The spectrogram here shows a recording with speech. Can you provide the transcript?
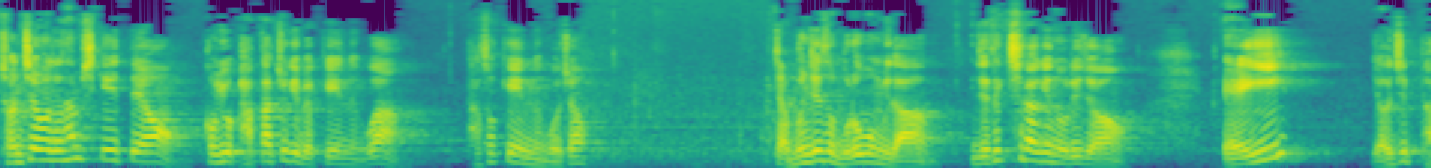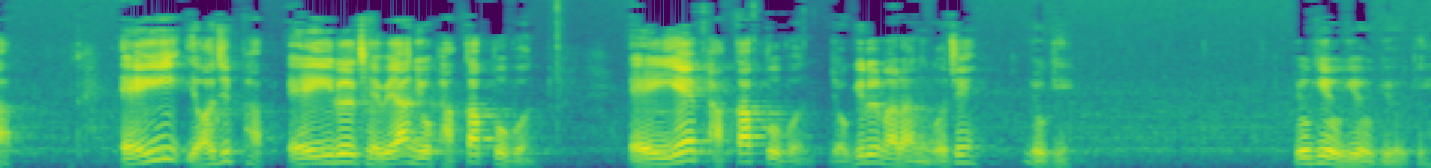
전체 원소 30개 있대요. 그럼 이 바깥쪽에 몇 개 있는 거야? 5개 있는 거죠. 자, 문제에서 물어봅니다. 이제 색칠하기 놀이죠. A 여집합. A 여집합. A를 제외한 요 바깥 부분. A의 바깥 부분. 여기를 말하는 거지. 여기. 여기, 여기, 여기, 여기.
